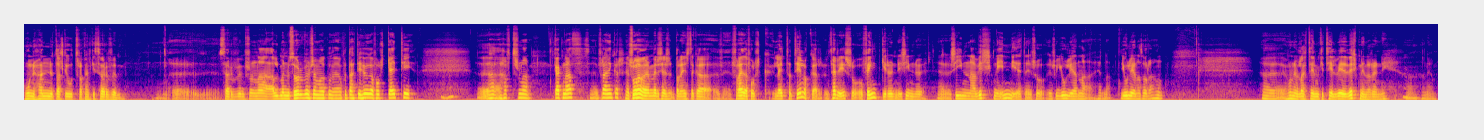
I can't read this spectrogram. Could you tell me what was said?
hún er hönnut allt út frá kannski þörfum uh, þörfum svona almennum þörfum sem okkur, dætt í huga fólk gæti uh, haft svona gagnað fræðingar. En svo hafa mér bara einstaka fræðafólk leita til okkar þerris og, og fengir unni sínu eh, sína virkni inn í þetta eins og, eins og Júlíana hérna, Júlíana Þóra hún Uh, hún hefur lagt heil mikið til við virknina raunni mm. þannig að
